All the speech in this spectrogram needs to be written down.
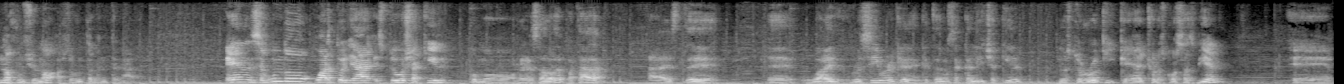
No funcionó absolutamente nada. En el segundo cuarto ya estuvo Shaquille como regresador de patada a este eh, wide receiver que, tenemos a Khalid Shakir, nuestro rookie que ha hecho las cosas bien. Eh,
